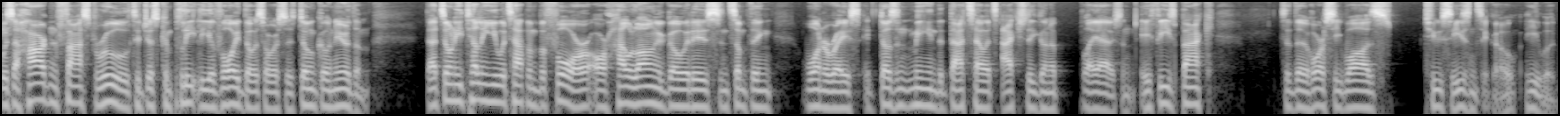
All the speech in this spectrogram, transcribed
was a hard and fast rule to just completely avoid those horses. Don't go near them. That's only telling you what's happened before or how long ago it is since something won a race. It doesn't mean that that's how it's actually going to play out. And if he's back to the horse he was two seasons ago, he would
